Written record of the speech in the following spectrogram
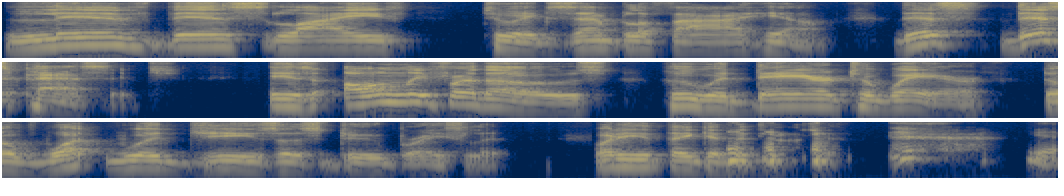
live this life to exemplify him. This this passage is only for those who would dare to wear the what would Jesus do bracelet. What do you think, Natasha? yeah.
